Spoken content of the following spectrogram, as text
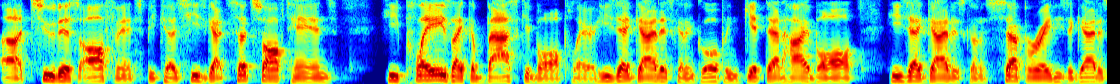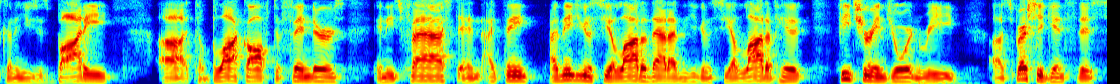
uh, to this offense because he's got such soft hands he plays like a basketball player. He's that guy that's going to go up and get that high ball. He's that guy that's going to separate. He's a guy that's going to use his body uh, to block off defenders, and he's fast. And I think I think you're going to see a lot of that. I think you're going to see a lot of him featuring Jordan Reed uh, especially against this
